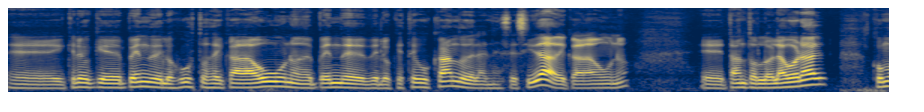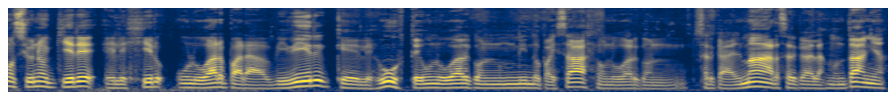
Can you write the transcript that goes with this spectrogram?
Eh, creo que depende de los gustos de cada uno, depende de lo que esté buscando, de la necesidad de cada uno, eh, tanto en lo laboral como si uno quiere elegir un lugar para vivir que les guste, un lugar con un lindo paisaje, un lugar con, cerca del mar, cerca de las montañas.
